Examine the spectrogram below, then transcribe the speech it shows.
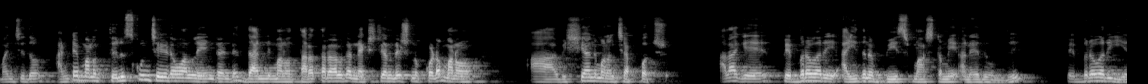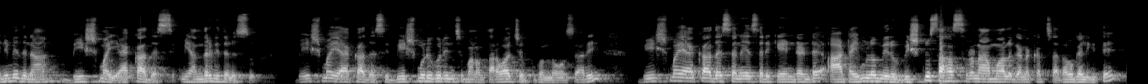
మంచిదో? అంటే మనం తెలుసుకుని చేయడం వల్ల ఏంటంటే దాన్ని మనం తరతరాలుగా నెక్స్ట్ జనరేషన్కి కూడా మనం ఆ విషయాన్ని మనం చెప్పొచ్చు. అలాగే ఫిబ్రవరి ఐదున భీష్మాష్టమి అనేది ఉంది. ఫిబ్రవరి ఎనిమిదిన భీష్మ ఏకాదశి. మీ అందరికీ తెలుసు. భీష్మ ఏకాదశి. భీష్ముడి గురించి మనం తర్వాత చెప్పుకుందాం ఒకసారి. భీష్మ ఏకాదశి అనేసరికి ఏంటంటే ఆ టైంలో మీరు విష్ణు సహస్రనామాలు గనక చదవగలిగితే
